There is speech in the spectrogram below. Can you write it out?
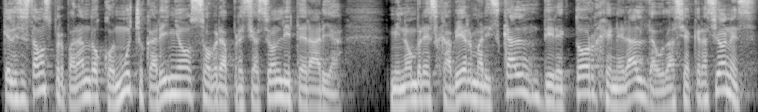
que les estamos preparando con mucho cariño sobre apreciación literaria. Mi nombre es Javier Mariscal, director general de Audacia Creaciones.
